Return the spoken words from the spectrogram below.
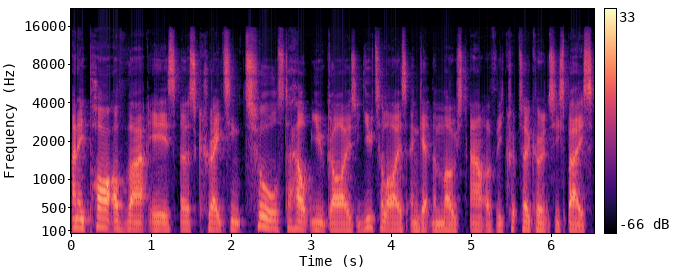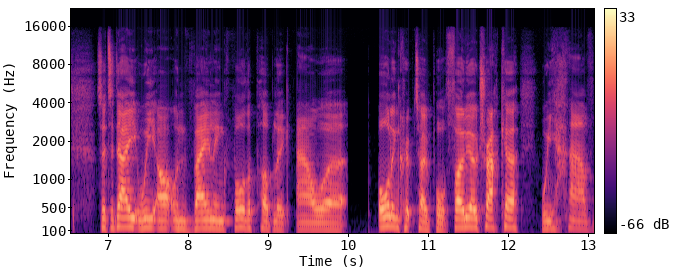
and a part of that is us creating tools to help you guys utilize and get the most out of the cryptocurrency space. So today we are unveiling for the public our all in crypto portfolio tracker. We have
